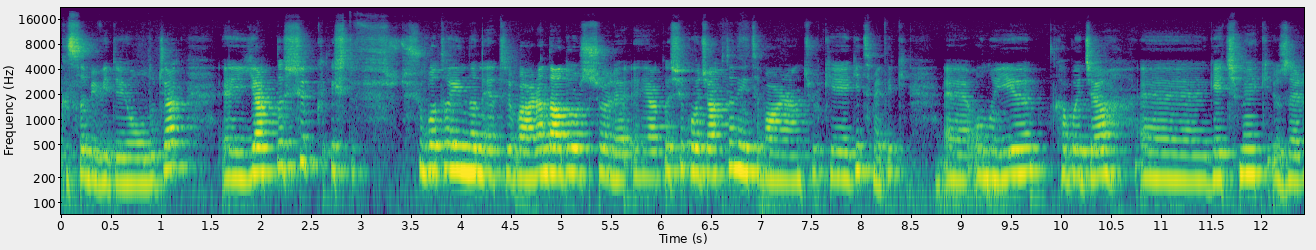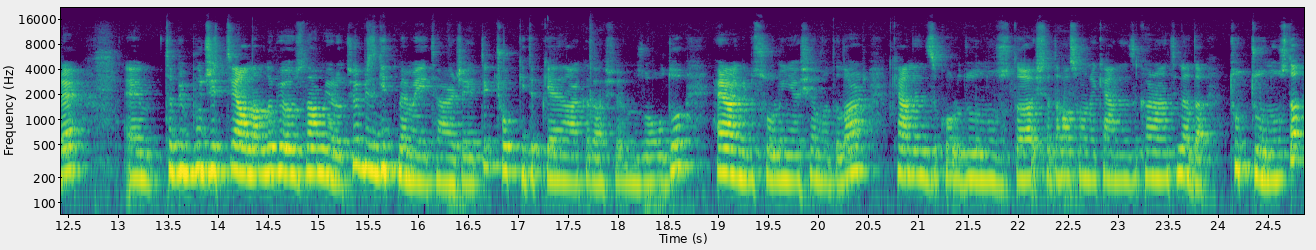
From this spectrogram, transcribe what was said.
kısa bir video olacak. Yaklaşık işte Şubat ayından itibaren, daha doğrusu şöyle yaklaşık Ocak'tan itibaren Türkiye'ye gitmedik. Eh, onayı kabaca eh, geçmek üzere. E, tabii bu ciddi anlamda bir özlem yaratıyor. Biz gitmemeyi tercih ettik. Çok gidip gelen arkadaşlarımız oldu. Herhangi bir sorun yaşamadılar. Kendinizi koruduğunuzda, işte daha sonra kendinizi karantinada tuttuğunuzda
